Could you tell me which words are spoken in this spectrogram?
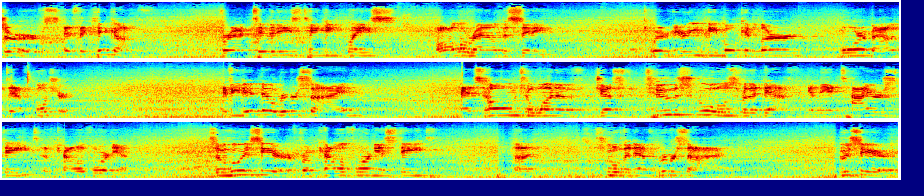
serves as the kickoff for activities taking place all around the city, where hearing people can learn more about deaf culture. If you didn't know Riverside as home to one of just two schools for the deaf in the entire state of California. So who is here from California State uh, School of the Deaf, Riverside? Who's here?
